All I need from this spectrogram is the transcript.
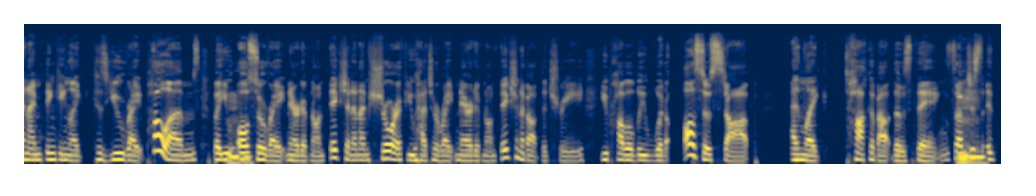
And I'm thinking like because you write poems, but you Mhm. also write narrative nonfiction. And I'm sure if you had to write narrative nonfiction about the tree, you probably would also stop and like talk about those things. So I'm just it,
